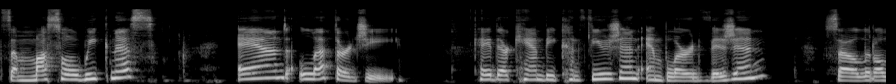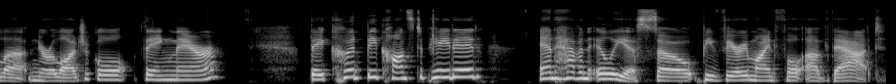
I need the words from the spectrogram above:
some muscle weakness, and lethargy. Okay, there can be confusion and blurred vision. So, a little uh, neurological thing there. They could be constipated and have an ileus, so be very mindful of that.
